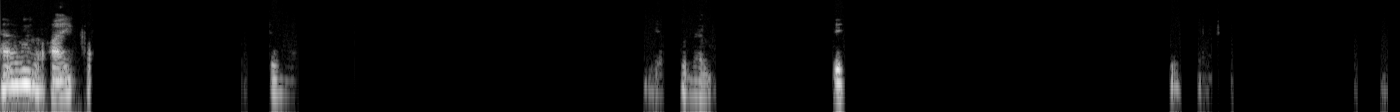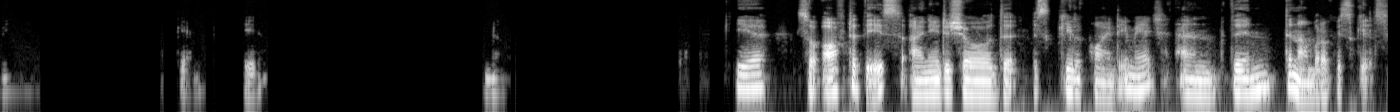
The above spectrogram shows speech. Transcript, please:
have an icon. Here. So after this, I need to show the skill point image and then the number of skills.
